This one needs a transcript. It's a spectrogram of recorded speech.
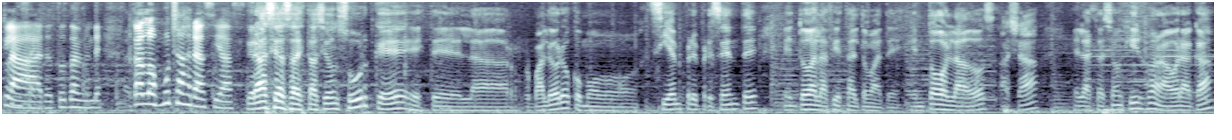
Claro, totalmente. Carlos, muchas gracias. Gracias a Estación Sur que este, la valoro como siempre presente en todas las fiestas del tomate, en todos lados, allá en la estación Hirschman, ahora acá.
